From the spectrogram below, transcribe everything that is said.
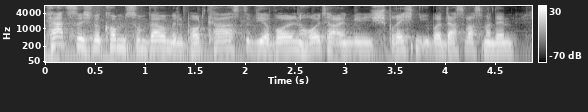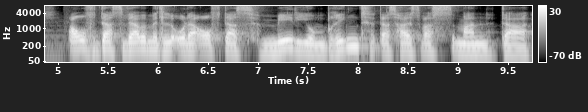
Herzlich willkommen zum Werbemittel-Podcast. Wir wollen heute ein wenig sprechen über das, was man denn auf das Werbemittel oder auf das Medium bringt. Das heißt, was man da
